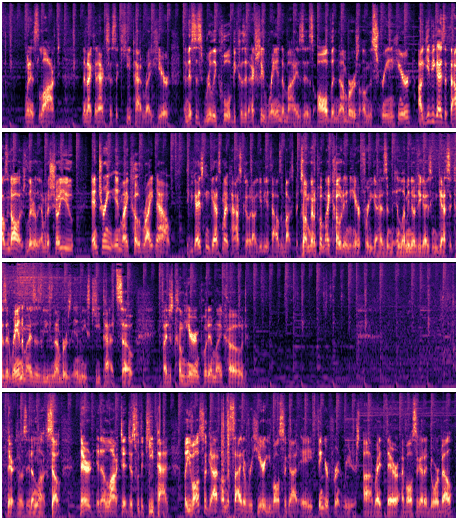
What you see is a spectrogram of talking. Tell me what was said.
when it's locked then I can access a keypad right here. And this is really cool because it actually randomizes all the numbers on the screen here. I'll give you guys a $1,000, literally. I'm gonna show you entering in my code right now. If you guys can guess my passcode, I'll give you a thousand bucks. So I'm gonna put my code in here for you guys and, and let me know if you guys can guess it because it randomizes these numbers in these keypads. So if I just come here and put in my code, there it goes, it unlocks. So there, it unlocked it just with the keypad. But you've also got on the side over here, you've also got a fingerprint reader uh, right there. I've also got a doorbell.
